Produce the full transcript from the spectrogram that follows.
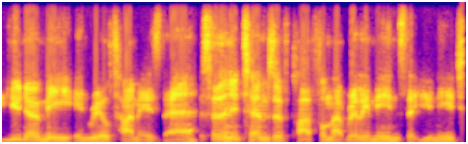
you know me in real time is there. So then in terms of platform, that really means that you need,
